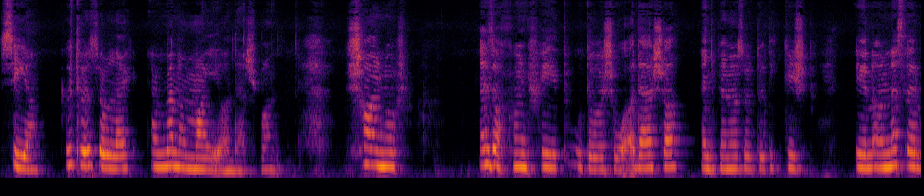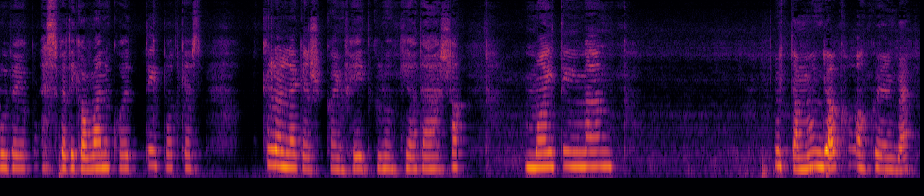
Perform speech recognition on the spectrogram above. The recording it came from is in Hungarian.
Szia! Üdvözöllek ebben a mai adásban. Sajnos ez a könyvhét utolsó adása, egyben az ötödik is. Én Anna Szervú vagyok, ez pedig a Van T Podcast különleges könyvhét külön kiadása. Mai témánk, mit mondjak, a könyvek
